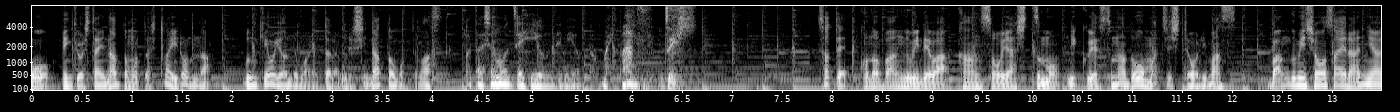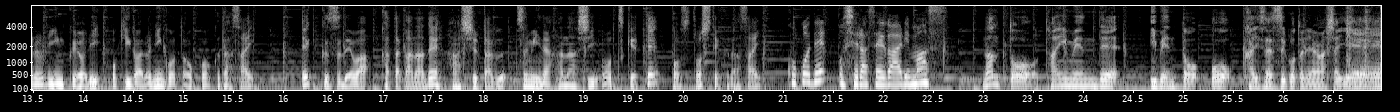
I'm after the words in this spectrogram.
を勉強したいなと思った人はいろんな文献を読んでもらえたら嬉しいなと思ってます。私もぜひ読んでみようと思います。ぜひさてこの番組では感想や質問リクエストなどをお待ちしております番組詳細欄にあるリンクよりお気軽にご投稿ください X ではカタカナで「ハッシュタグ罪な話」をつけてポストしてくださいここでお知らせがあります。なんと対面でイベントを開催することになりましたイエ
